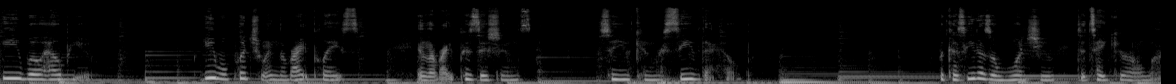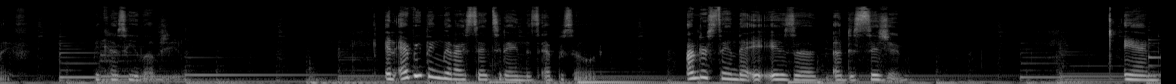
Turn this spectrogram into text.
He will help you. He will put you in the right place, in the right positions, so you can receive that help. Because He doesn't want you to take your own life, because He loves you. And everything that I said today in this episode, understand that it is a, a decision. And,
